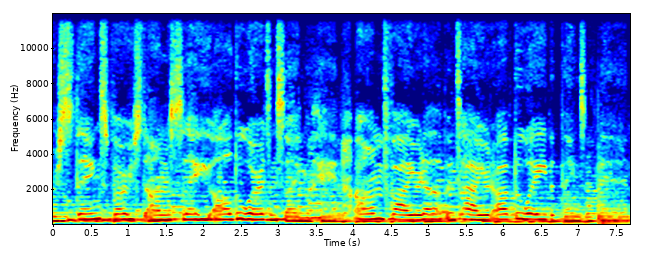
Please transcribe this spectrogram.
First things first, I'ma say all the words inside my head. I'm fired up and tired of the way that things have been.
